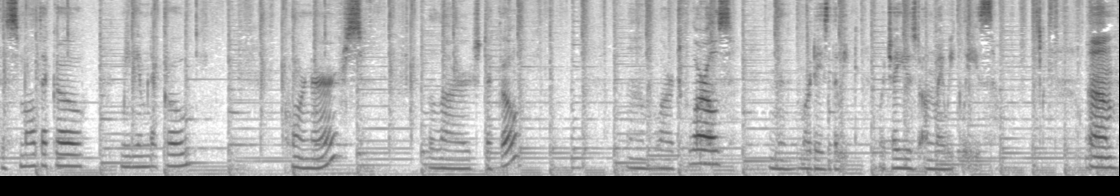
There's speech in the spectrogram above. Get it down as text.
the small deco, medium deco, corners, large deco, um, large florals, and then more days of the week, which I used on my weeklies. Um,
